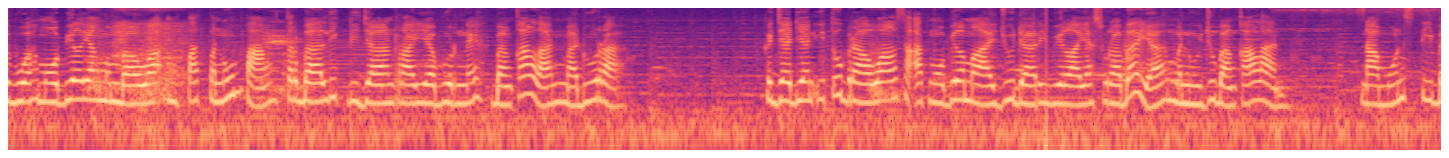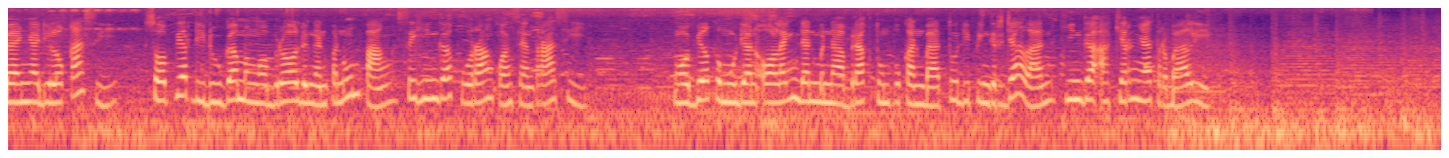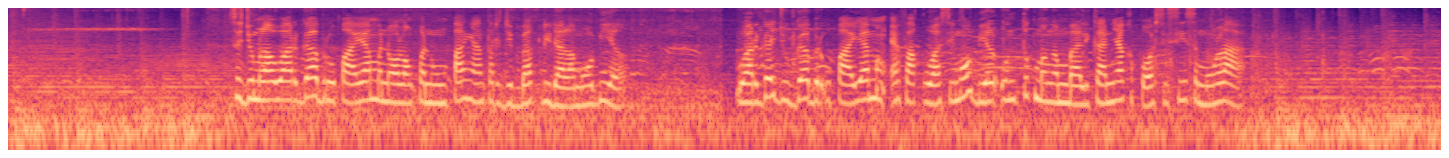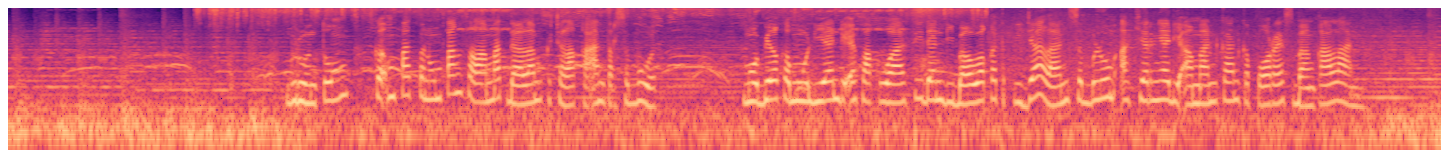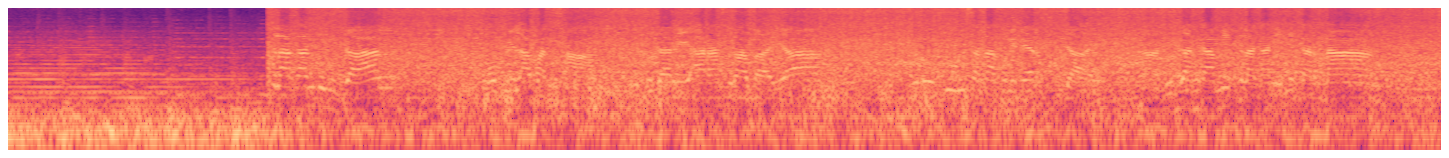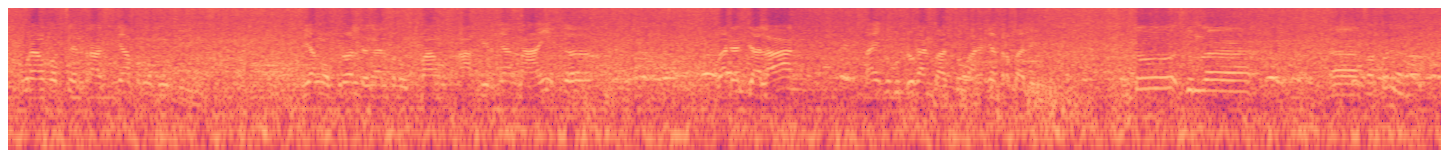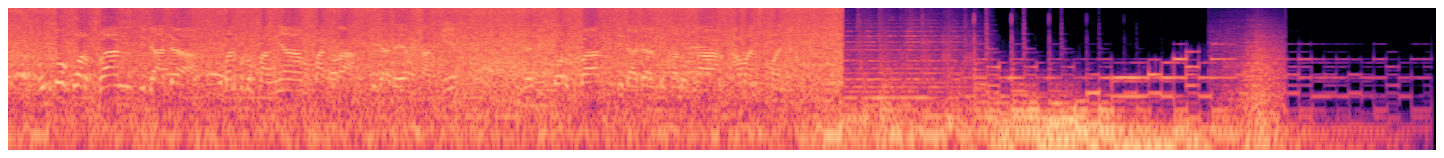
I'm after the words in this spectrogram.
Sebuah mobil yang membawa empat penumpang terbalik di Jalan Raya Burneh, Bangkalan, Madura. Kejadian itu berawal saat mobil melaju dari wilayah Surabaya menuju Bangkalan. Namun setibanya di lokasi, sopir diduga mengobrol dengan penumpang sehingga kurang konsentrasi. Mobil kemudian oleng dan menabrak tumpukan batu di pinggir jalan hingga akhirnya terbalik. Sejumlah warga berupaya menolong penumpang yang terjebak di dalam mobil. Warga juga berupaya mengevakuasi mobil untuk mengembalikannya ke posisi semula. Beruntung, keempat penumpang selamat dalam kecelakaan tersebut. Mobil kemudian dievakuasi dan dibawa ke tepi jalan sebelum akhirnya diamankan ke Polres Bangkalan. Tunggal mobil Avanza itu dari arah Surabaya menuju wisata kuliner Sejai. Nah, dugaan kami kecelakaan ini karena kurang konsentrasinya pengemudi. Dia ngobrol dengan penumpang, akhirnya naik ke badan jalan, naik ke gundukan batu, akhirnya terbalik. Untuk jumlah eh, korban? Untuk korban tidak ada, cuman penumpangnya empat orang, tidak ada yang sakit. Jadi korban tidak ada luka-luka, aman semuanya.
